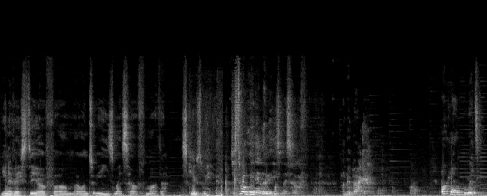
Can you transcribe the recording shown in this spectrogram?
University of, um, I want to ease myself, mother. Excuse me. Just one minute, let me ease myself. I'll be back. Okay, I'll be waiting.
